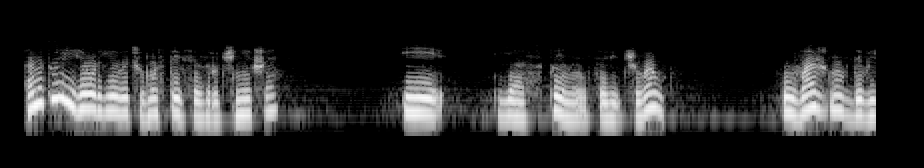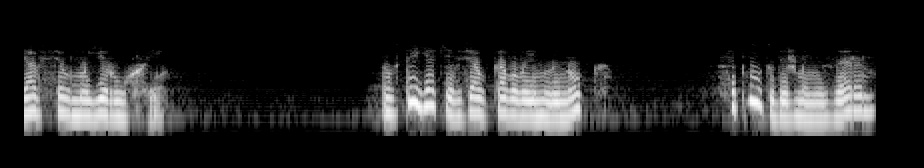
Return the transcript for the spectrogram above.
Анатолій Георгійович вмостився зручніше, і я спиною це відчував, уважно вдивлявся в мої рухи. В те, як я взяв кавовий млинок сипнув туди ж мені зерен,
